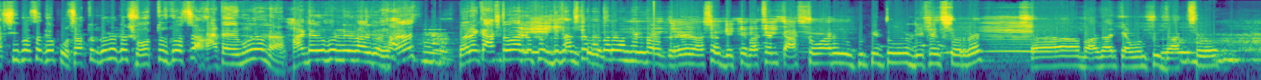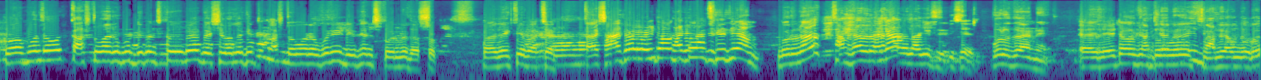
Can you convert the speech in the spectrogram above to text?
আশি করছে কেউ পঁচাত্তর করছে কেউ সত্তর করছে হাটের বুঝলো না। হাটের উপর নির্ভর করে হ্যাঁ? মানে কাস্টমারের উপর ডিফেন্স করবে। এই দর্শক দেখতে পাচ্ছেন কাস্টমারের উপর কিন্তু ডিফেন্স করবে। বাজার কেমন কি যাচ্ছে। কাস্টমারের উপর ডিফেন্স করবে বেশি হলে কিন্তু কাস্টমারের উপরই ডিফেন্স করবে দর্শক। দেখতে পাচ্ছেন। তার সাথে গরু না? গরু দেয় এটাও কিন্তু ফিজিয়াম গরু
